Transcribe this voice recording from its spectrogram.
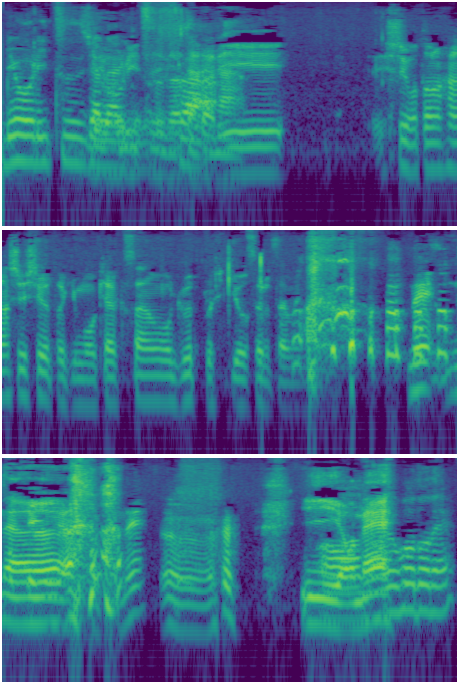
両立じゃないけど両立だったさ。り、仕事の話してる時もお客さんをぐっと引き寄せるために、ね、ねね。うん。う。いいよねなる。ほどね。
